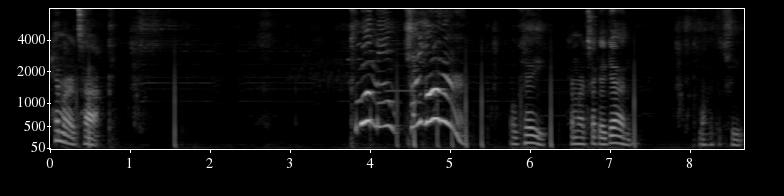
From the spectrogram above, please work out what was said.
Hammer attack. Come on now, try harder! Okay, hammer attack again. Come on, hit the tree.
